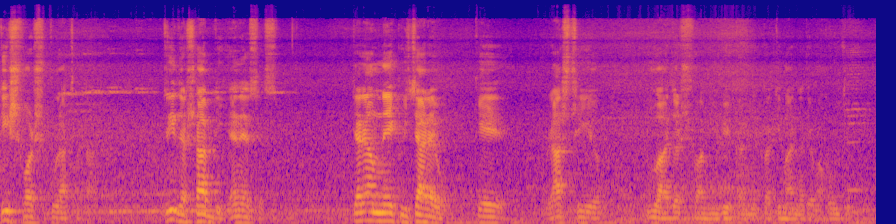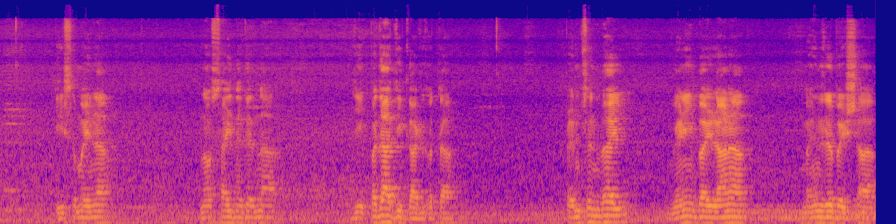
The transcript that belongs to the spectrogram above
ત્રીસ વર્ષ પૂરા થતા. ત્રિદશાબ્દી એનએસએસ. ત્યારે અમને એક વિચાર આવ્યો કે રાષ્ટ્રીય યુવા આદર્શ સ્વામી વિવેકાનંદની પ્રતિમા નગરમાં હોવી જોઈએ. એ સમયના નવસારી નગરના જે પદાધિકારી હતા, પ્રેમચંદભાઈ, વેણીભાઈ રાણા, મહેન્દ્રભાઈ શાહ,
